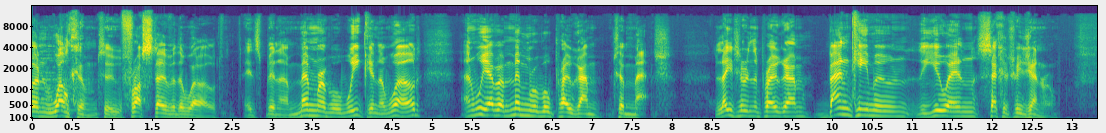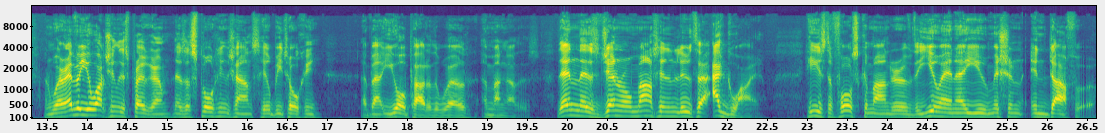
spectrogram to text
And welcome to Frost Over the World. It's been a memorable week in the world, and we have a memorable programme to match. Later in the programme, Ban Ki moon, the UN Secretary General. And wherever you're watching this programme, there's a sporting chance he'll be talking about your part of the world, among others. Then there's General Martin Luther Agwai. He's the force commander of the UNAU mission in Darfur.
